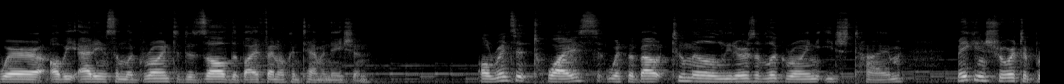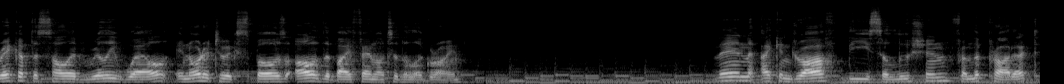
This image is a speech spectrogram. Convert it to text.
where I'll be adding some Ligroin to dissolve the biphenyl contamination. I'll rinse it twice with about 2 milliliters of Ligroin each time, making sure to break up the solid really well in order to expose all of the biphenyl to the Ligroin. Then I can draw off the solution from the product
